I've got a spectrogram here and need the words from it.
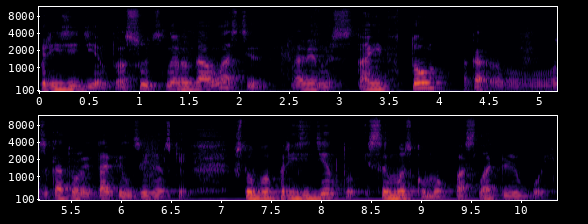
президенту. А суть народовластия, наверное, состоит в том, за который топил Зеленский, чтобы президенту смс мог послать любой.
